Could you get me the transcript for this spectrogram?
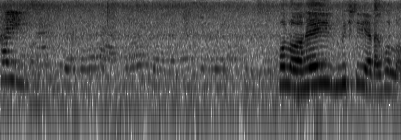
হাই খোলো সেই মিষ্টির এটা খোলো।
